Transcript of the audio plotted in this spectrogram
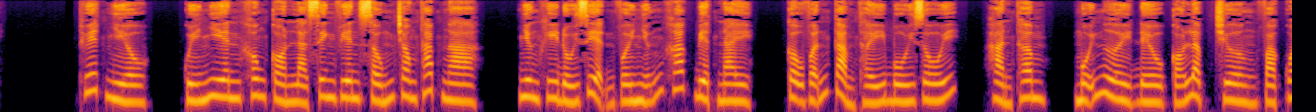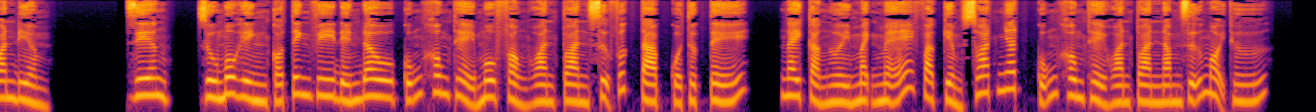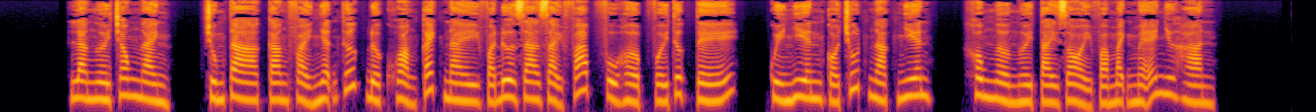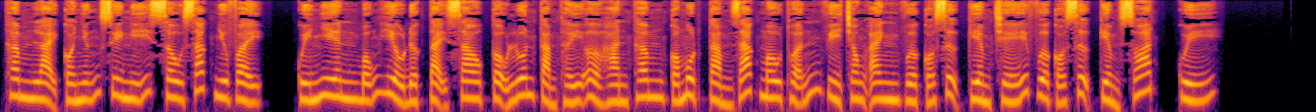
Thuyết nhiều, quý nhiên không còn là sinh viên sống trong tháp Nga, nhưng khi đối diện với những khác biệt này, cậu vẫn cảm thấy bối rối, hàn thâm, mỗi người đều có lập trường và quan điểm. Riêng, dù mô hình có tinh vi đến đâu cũng không thể mô phỏng hoàn toàn sự phức tạp của thực tế, ngay cả người mạnh mẽ và kiểm soát nhất cũng không thể hoàn toàn nắm giữ mọi thứ. Là người trong ngành, chúng ta càng phải nhận thức được khoảng cách này và đưa ra giải pháp phù hợp với thực tế. Quý nhiên có chút ngạc nhiên, không ngờ người tài giỏi và mạnh mẽ như Hàn. Thâm lại có những suy nghĩ sâu sắc như vậy, quý nhiên bỗng hiểu được tại sao cậu luôn cảm thấy ở Hàn Thâm có một cảm giác mâu thuẫn vì trong anh vừa có sự kiềm chế vừa có sự kiểm soát, quý.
